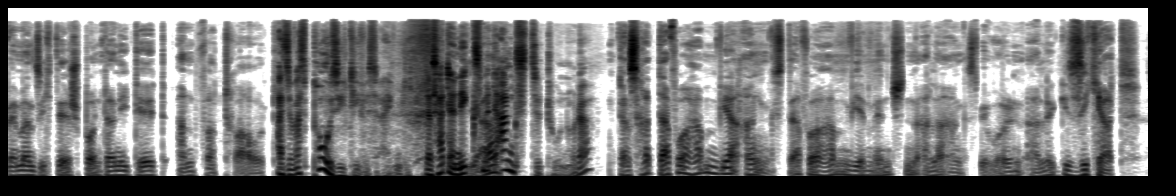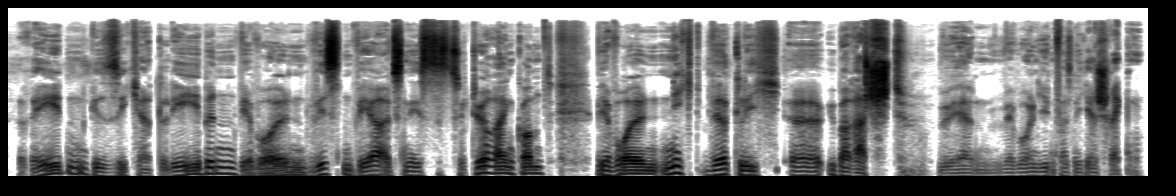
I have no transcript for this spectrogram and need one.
wenn man sich der Spontanität anvertraut. Also was Positives eigentlich. Das hat ja nichts ja, mit Angst zu tun, oder? Das hat, davor haben wir Angst. Davor haben wir Menschen alle Angst. Wir wollen alle gesichert reden, gesichert leben. Wir wollen wissen, wer als nächstes zur Tür reinkommt. Wir wollen nicht wirklich äh, überrascht werden. Wir wollen jedenfalls nicht erschrecken.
